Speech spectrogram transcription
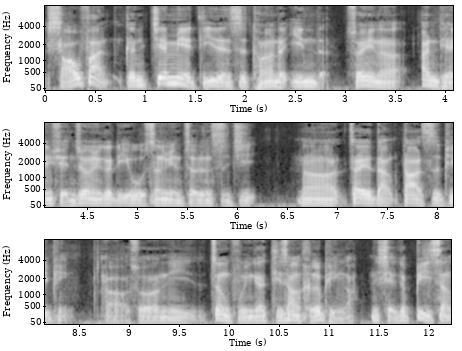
勺饭跟歼灭敌人是同样的音的，所以呢，岸田选中一个礼物声援泽伦斯基。那在野党大肆批评啊，说你政府应该提倡和平啊，你写个必胜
